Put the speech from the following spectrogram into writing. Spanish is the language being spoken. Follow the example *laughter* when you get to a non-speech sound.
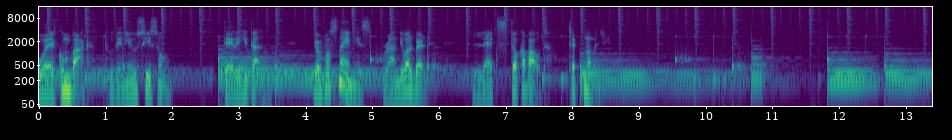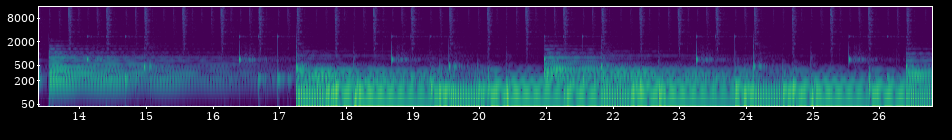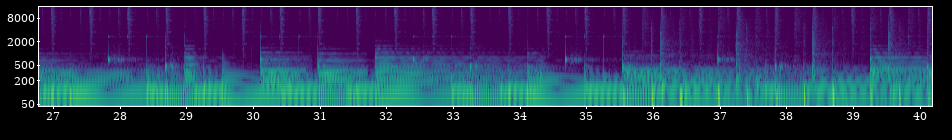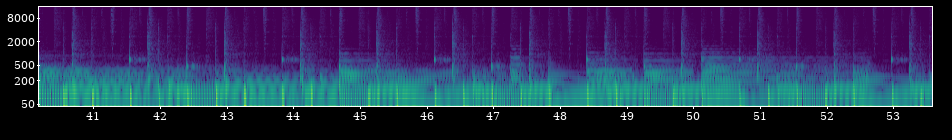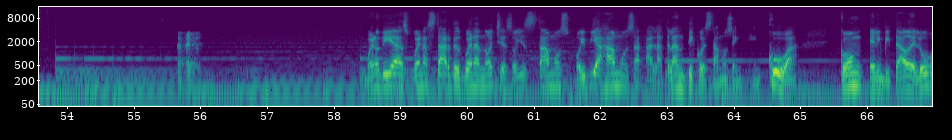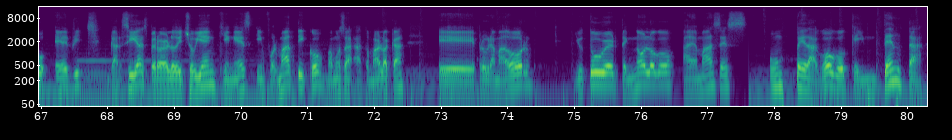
Welcome back to the new season, Te Digital. Your host name is Randy Valverde. Let's talk about technology. Buenos días, buenas tardes, buenas noches. Hoy estamos, hoy viajamos al Atlántico, estamos en, Cuba con el invitado de lujo, Elrich García, espero haberlo dicho bien, quien es informático, vamos a, tomarlo acá, eh, programador, youtuber, tecnólogo, además es un pedagogo que intenta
